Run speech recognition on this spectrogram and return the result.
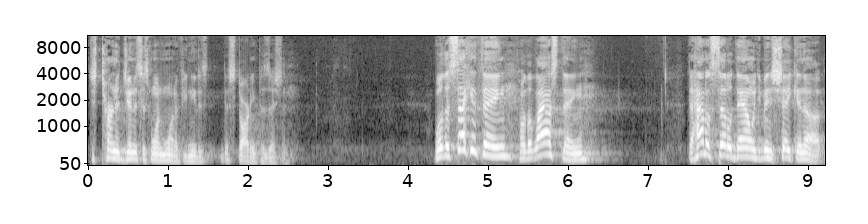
Just turn to Genesis 1 1 if you need a, a starting position. Well, the second thing, or the last thing to how to settle down when you've been shaken up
